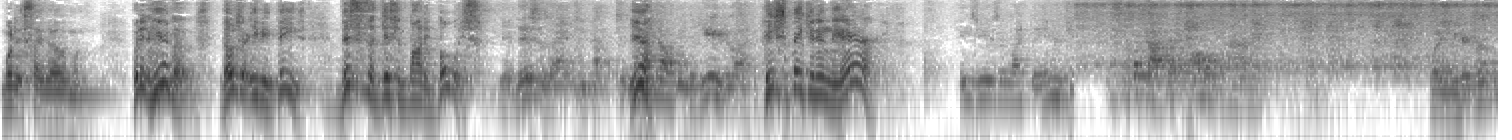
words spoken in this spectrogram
what did it say the other one? We didn't hear those. Those are EVPs. This is a disembodied voice. Yeah, this is actually like t- Yeah. talking to you like He's speaking in the air. he's using like the energy. Got that wall behind me. What did you hear? Something?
